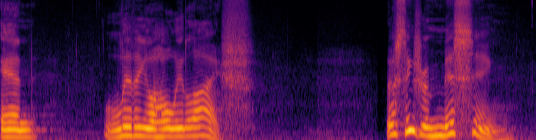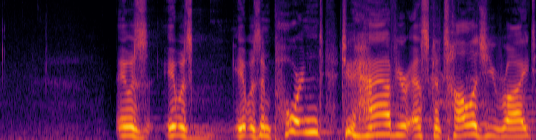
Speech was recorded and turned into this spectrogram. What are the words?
and living a holy life. Those things were missing. It was, it was, it was important to have your eschatology right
